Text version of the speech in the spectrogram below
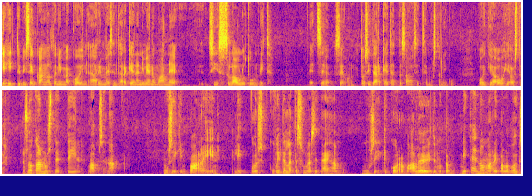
kehittymisen kannalta niin mä koin äärimmäisen tärkeänä nimenomaan ne siis laulutunnit. Et se, se on tosi tärkeää, että saa sitten semmoista niin kuin oikeaa ohjausta. No sua kannustettiin lapsena musiikin pariin. Eli voisi kuvitella, että sulla sitä ihan musiikkikorvaa löytyy, mutta miten on Maripallo, voiko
